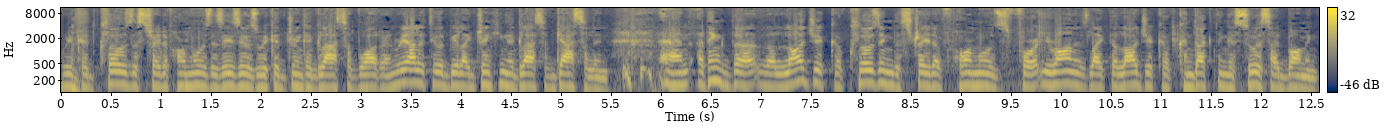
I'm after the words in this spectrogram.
We could close the Strait of Hormuz as easy as we could drink a glass of water. In reality, it would be like drinking a glass of gasoline. and I think the, the logic of closing the Strait of Hormuz for Iran is like the logic of conducting a suicide bombing.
